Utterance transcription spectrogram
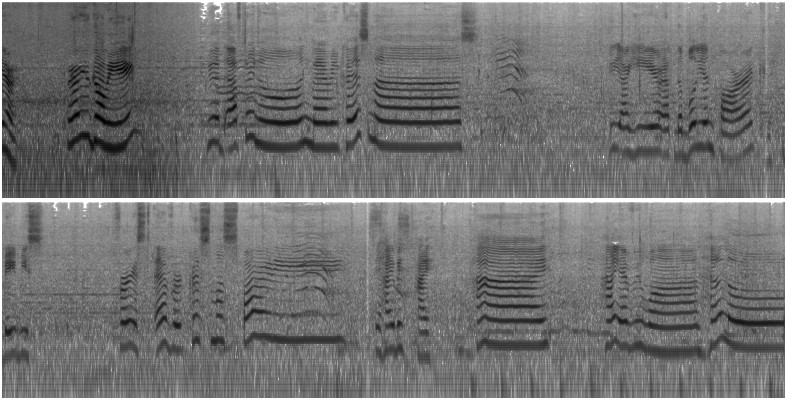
Here. Where are you going? Good afternoon. Merry Christmas. We are here at the Bullion Park. Baby's first ever Christmas party. Say hi, babe. Hi. Hi. Hi, everyone. Hello.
